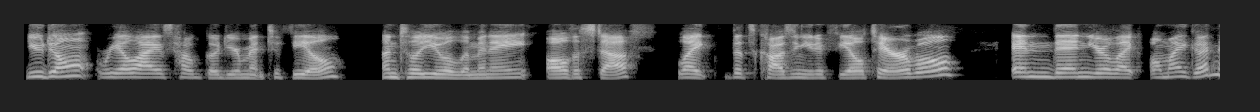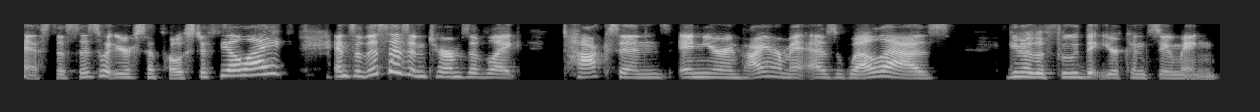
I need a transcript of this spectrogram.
you don't realize how good you're meant to feel until you eliminate all the stuff like that's causing you to feel terrible and then you're like, oh my goodness, this is what you're supposed to feel like. And so this is in terms of like toxins in your environment as well as, you know, the food that you're consuming.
